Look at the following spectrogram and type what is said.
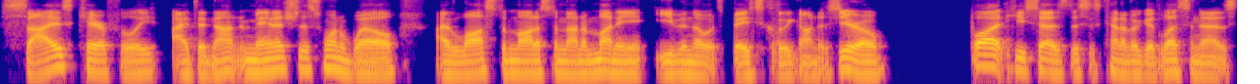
size carefully. I did not manage this one well. I lost a modest amount of money, even though it's basically gone to zero. But he says this is kind of a good lesson as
